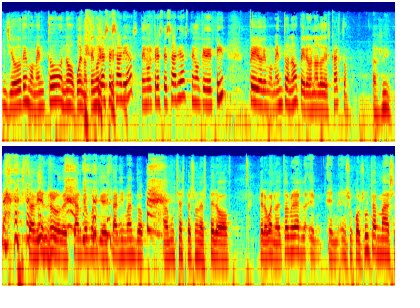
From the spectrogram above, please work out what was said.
Yo de momento no. Bueno, tengo tres cesáreas, tengo tres cesáreas, tengo que decir, pero de momento no, pero no lo descarto. Ah, sí. Está bien, no lo descarto porque está animando a muchas personas, pero, pero bueno, de todas maneras, en, su consulta más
